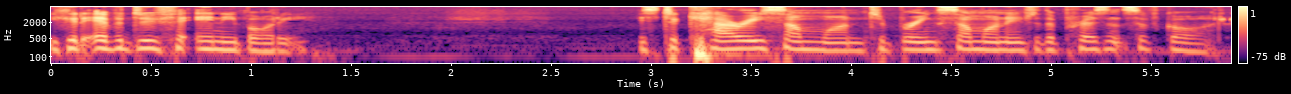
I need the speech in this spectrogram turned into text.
you could ever do for anybody, is to carry someone, to bring someone into the presence of God.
